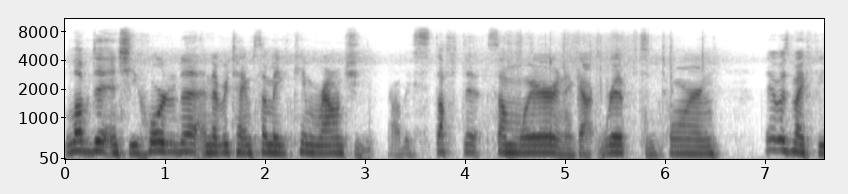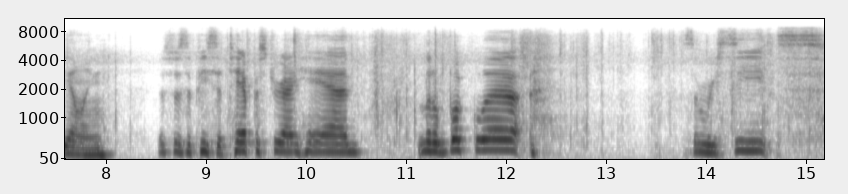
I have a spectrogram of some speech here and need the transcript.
loved it and she hoarded it and every time somebody came around she probably stuffed it somewhere and it got ripped and torn. That was my feeling. This was a piece of tapestry i had a little booklet some receipts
